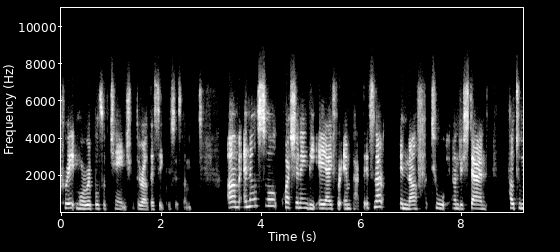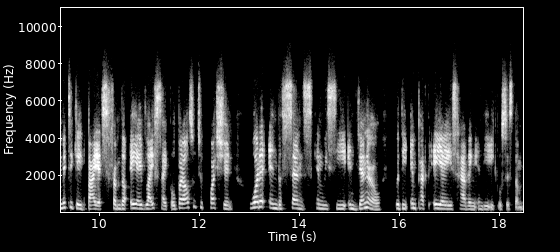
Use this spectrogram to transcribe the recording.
create more ripples of change throughout this ecosystem. Um, and also questioning the AI for impact. It's not enough to understand how to mitigate bias from the AI lifecycle, but also to question what in the sense can we see in general with the impact AI is having in the ecosystem.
